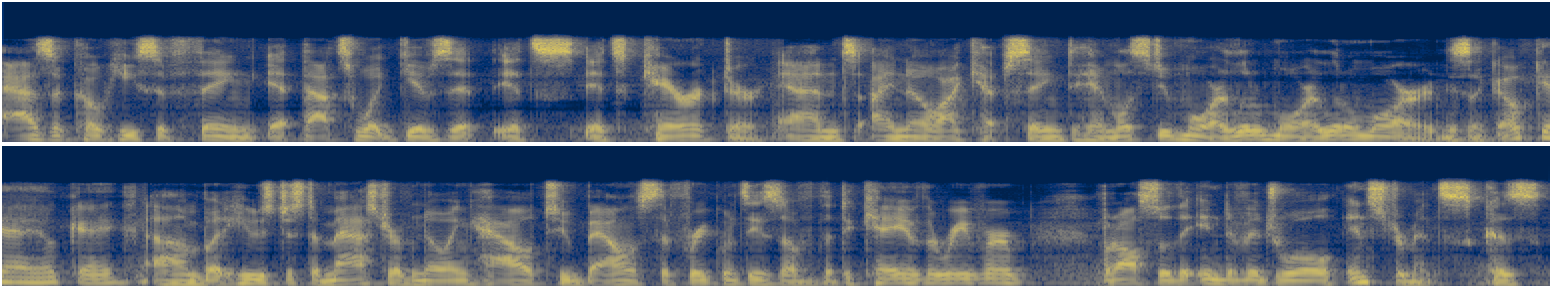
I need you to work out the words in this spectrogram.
as a cohesive thing, it, that's what gives it its its character. And I know I kept saying to him, "Let's do more, a little more, a little more." And he's like, "Okay, okay." Um, but he was just a master of knowing how to balance the frequencies of the decay of the reverb, but also the individual instruments. Because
